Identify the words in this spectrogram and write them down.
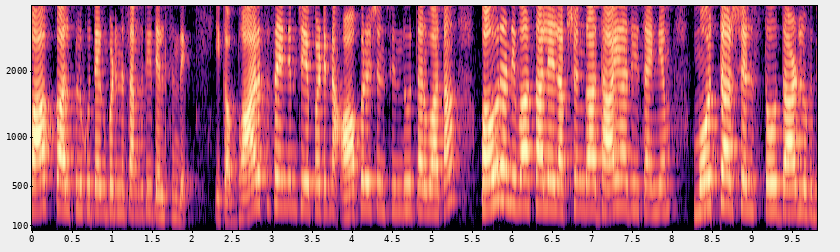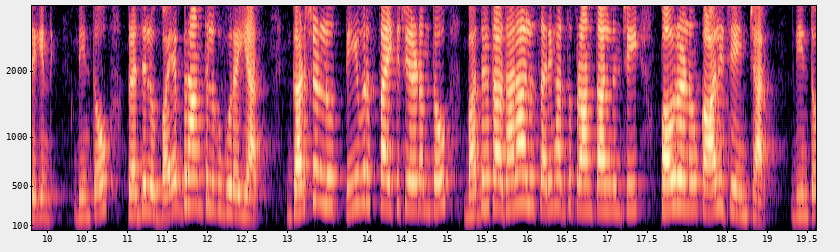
పాక్ కాల్పులకు తెగబడిన సంగతి తెలిసిందే. ఇక భారత సైన్యం చేపట్టిన ఆపరేషన్ సింధూర్ తర్వాత పౌర నివాసాలే లక్ష్యంగా దాయాది సైన్యం మోర్టార్ షెల్స్తో దాడులకు దిగింది. దీంతో ప్రజలు భయభ్రాంతులకు గురయ్యారు. ఘర్షణలు తీవ్ర స్థాయికి చేరడంతో భద్రతా దళాలు సరిహద్దు ప్రాంతాల నుంచి పౌరులను ఖాళీ చేయించారు. దీంతో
